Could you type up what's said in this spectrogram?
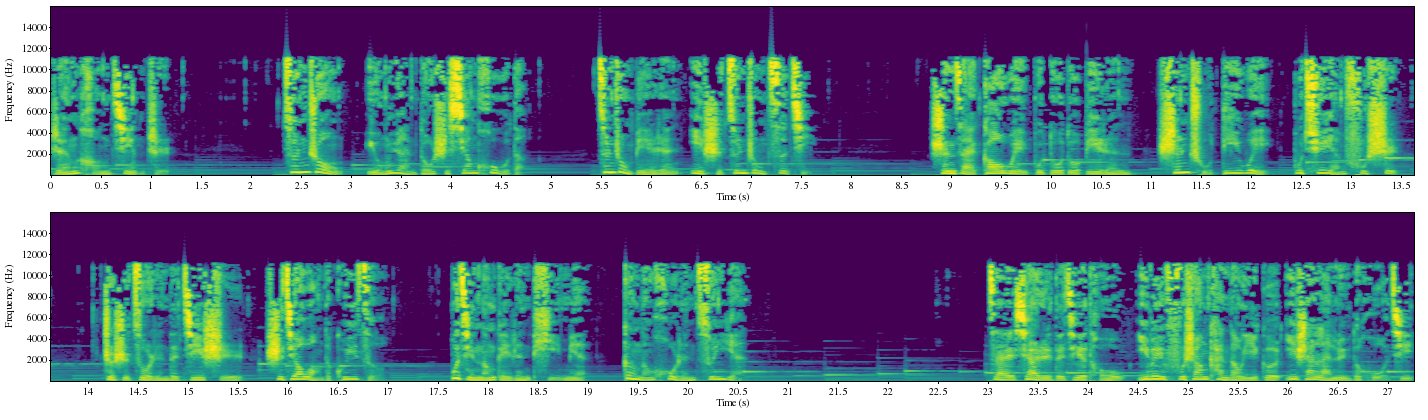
人恒敬之，尊重永远都是相互的，尊重别人亦是尊重自己。身在高位不咄咄逼人，身处低位不趋炎附势，这是做人的基石，是交往的规则，不仅能给人体面，更能护人尊严。在夏日的街头，一位富商看到一个衣衫褴褛的伙计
